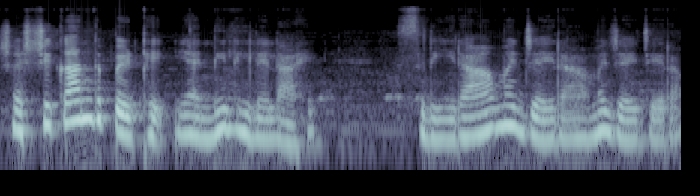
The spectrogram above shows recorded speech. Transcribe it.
शशिकांत पेठे यांनी लिहिलेला आहे. श्रीराम जय राम जय जय राम.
